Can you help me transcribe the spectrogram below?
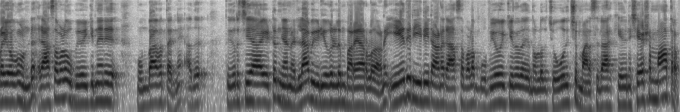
പ്രയോഗമുണ്ട്. രാസവളം ഉപയോഗിക്കുന്നതിന് മുമ്പാകെ തന്നെ അത് തീർച്ചയായിട്ടും ഞാൻ എല്ലാ വീഡിയോകളിലും പറയാറുള്ളതാണ്. ഏത് രീതിയിലാണ് രാസവളം ഉപയോഗിക്കുന്നത് എന്നുള്ളത് ചോദിച്ച് മനസ്സിലാക്കിയതിന് ശേഷം മാത്രം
